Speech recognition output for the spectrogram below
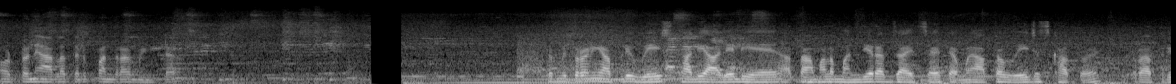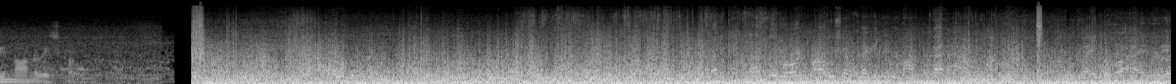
ऑटोने आला तर पंधरा मिनटं. तर मित्रांनी आपली व्हेज थाली आलेली आहे. आता आम्हाला मंदिरात जायचं आहे त्यामुळे आता व्हेजच खातोय. रात्री नॉनव्हेज खाऊ रोड पाहू शकता किती भागकार मुंबई गोवा हायवे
